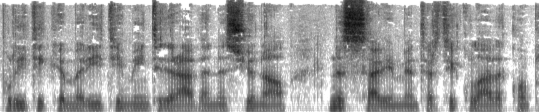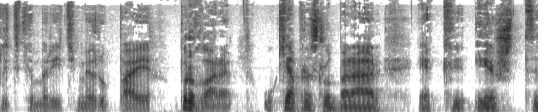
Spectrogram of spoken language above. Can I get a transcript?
política marítima integrada nacional, necessariamente articulada com a política marítima europeia. Por agora, o que há para celebrar é que este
